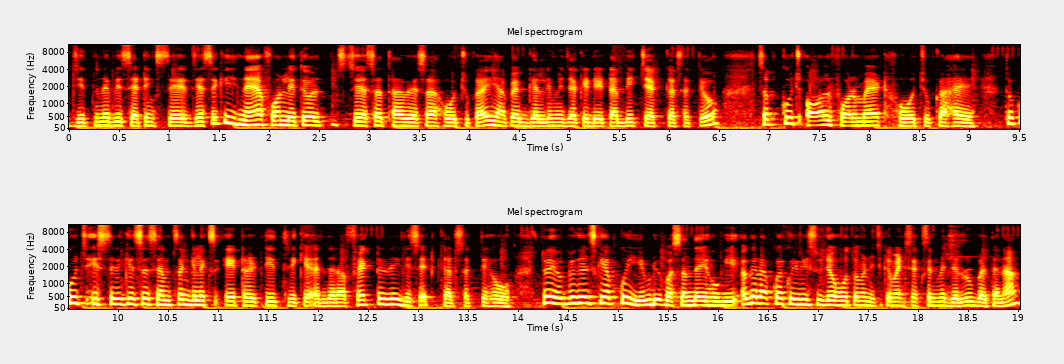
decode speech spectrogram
जितने भी सेटिंग्स थे, जैसे कि नया फ़ोन लेते हो और जैसा था वैसा हो चुका है. यहाँ पर आप गैलरी में जाके डेटा भी चेक कर सकते हो. सब कुछ ऑल फॉर्मेट हो चुका है। तो कुछ इस तरीके से सैमसंग गैलेक्सी ए के अंदर आप फैक्ट्री रिसेट कर सकते हो। तो यूपी गाइज़ की आपको ये वीडियो पसंद आई होगी। अगर आपका कोई भी सुझाव हो तो मैं नीचे कमेंट सेक्शन में ज़रूर बताना।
